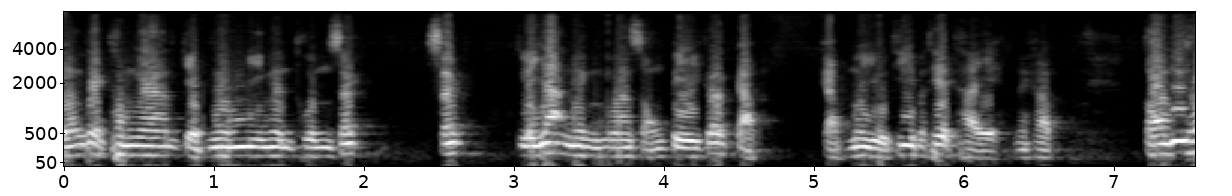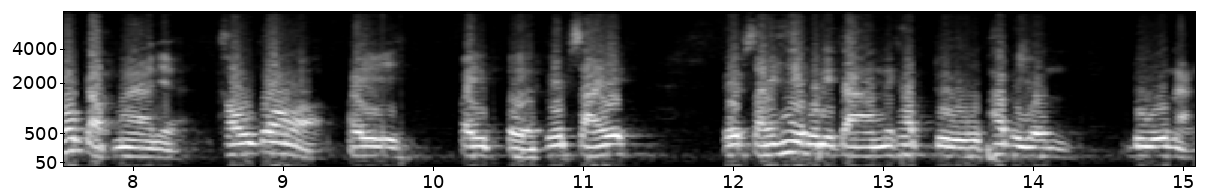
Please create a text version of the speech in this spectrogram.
หลังจากทำงานเก็บเงินมีเงินทุนสักสัก ระยะหนึ่งประมาณสองปีก็กลับกลับมาอยู่ที่ประเทศไทยนะครับ ตอนที่เขากลับมาเนี่ยเขาก็ไปไปเปิดเว็บไซต์ เว็บไซต์ให้บริการนะครับ ดูภาพยนตร์ ดูหนัง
